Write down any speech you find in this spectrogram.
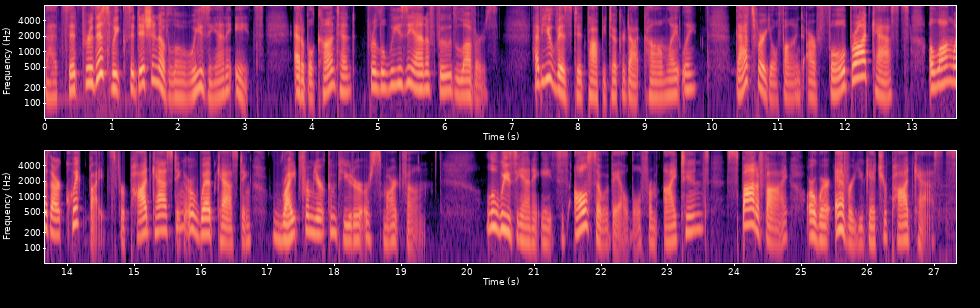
That's it for this week's edition of Louisiana Eats, edible content for Louisiana food lovers. Have you visited poppytooker.com lately? That's where you'll find our full broadcasts along with our quick bites for podcasting or webcasting right from your computer or smartphone. Louisiana Eats is also available from iTunes, Spotify, or wherever you get your podcasts.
